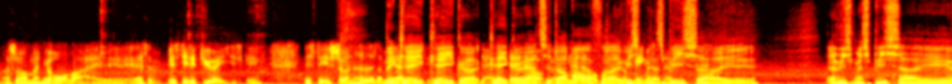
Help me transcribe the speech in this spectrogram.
Og så må man jo overveje, øh, altså hvis det er det dyreetiske, ikke? hvis det er sundhed eller Men kan I, kan I gøre, kan I gøre jer til dommer er over for, at hvis man spiser, øh, at hvis man spiser øh,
